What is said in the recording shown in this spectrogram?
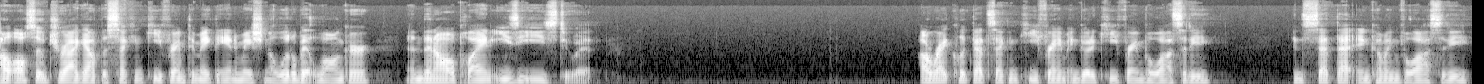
I'll also drag out the second keyframe to make the animation a little bit longer, and then I'll apply an easy ease to it. I'll right click that second keyframe and go to keyframe velocity, and set that incoming velocity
